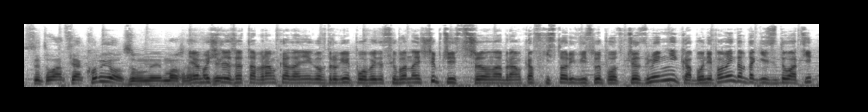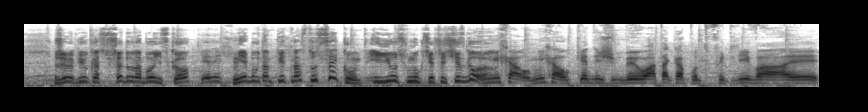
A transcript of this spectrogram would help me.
sytuacja kuriozum, można Ja powiedzieć. myślę, że ta bramka Daniego w drugiej połowie to jest chyba najszybciej strzelona bramka w historii Wisły Płock przez zmiennika, bo nie pamiętam takiej sytuacji, żeby piłkarz wszedł na boisko, Kiedyś- nie był tam 15 sekund i już mógł cieszyć się z gola. Michał, Michał, kiedyś była taka podchwytliwa, y,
